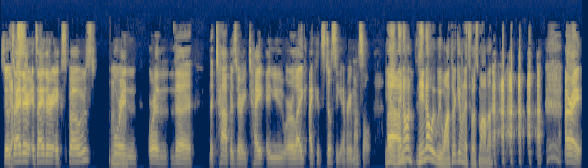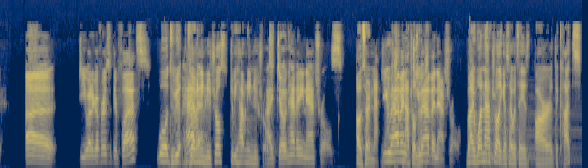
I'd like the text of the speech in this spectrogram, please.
So it's Yes. either it's either exposed or Mhm. in or the the top is very tight and you are like I could still see every muscle. Yeah, they um, know they know what we want. They're giving it to us, Mama. All right. Uh do you want to go first with your flats? Well, do we, You do we have have any any. neutrals? Do we have any neutrals? I don't have any naturals. Oh, sorry. Na- Do you naturals. have an, Naturals do you have a natural? My one natural, I guess I would say, is are the cuts.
